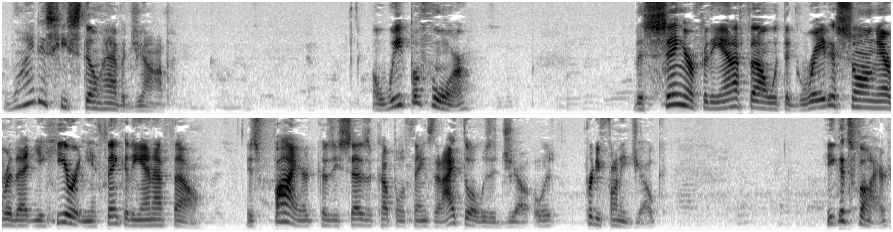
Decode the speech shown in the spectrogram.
why does he still have a job? A week before, the singer for the NFL with the greatest song ever that you hear it and you think of the NFL is fired because he says a couple of things that I thought was a joke, a pretty funny joke. He gets fired.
